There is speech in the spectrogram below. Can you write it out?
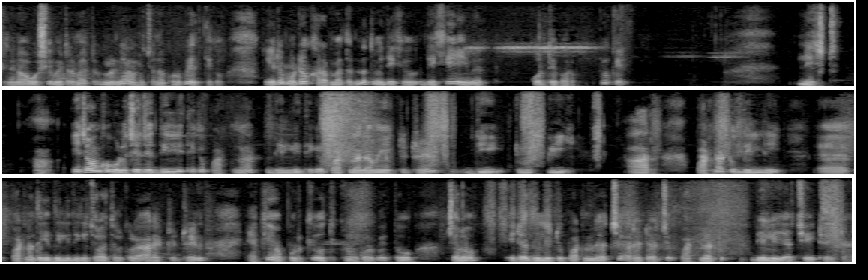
সেখানে অবশ্যই বেটার মেথডগুলো নিয়ে আলোচনা করব এর থেকেও। তো এটা মোটেও খারাপ মেথড না, তুমি দেখে দেখে এই করতে পারো। ওকে নেক্সট এটা অঙ্ক বলেছে যে দিল্লি থেকে পাটনা, দিল্লি থেকে পাটনাগামী একটি ট্রেন ডি টু পি আর পাটনা টু দিল্লি পাটনা থেকে দিল্লি দিকে চলাচল করে আরেকটি ট্রেন একে অপরকে অতিক্রম করবে। তো চলো, এটা দিল্লি টু পাটনা যাচ্ছে আর এটা হচ্ছে পাটনা টু দিল্লি যাচ্ছে এই ট্রেনটা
